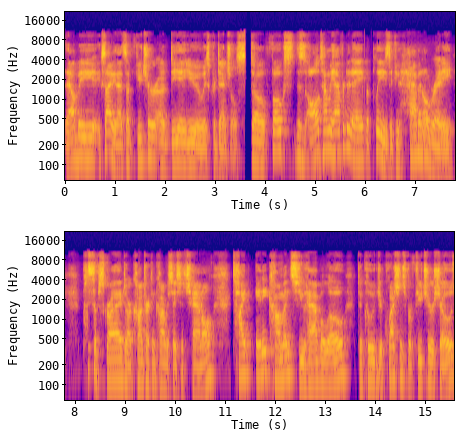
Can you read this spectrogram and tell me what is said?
That'll be exciting. That's a future of DAU is credentials. So, folks, this is all the time we have for today. But please, if you haven't already, please subscribe to our Contracting Conversations channel. Type any comments you have below to include your questions for future shows.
